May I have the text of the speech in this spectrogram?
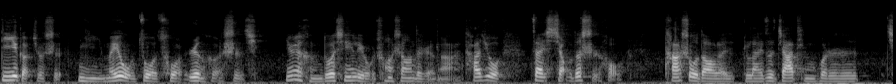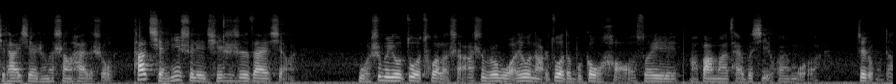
第一个就是你没有做错任何事情，因为很多心理有创伤的人啊，他就在小的时候，他受到了来自家庭或者是。其他一些人的伤害的时候，他潜意识里其实是在想，我是不是又做错了啥？是不是我又哪儿做的不够好？所以啊，爸妈才不喜欢我这种的。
